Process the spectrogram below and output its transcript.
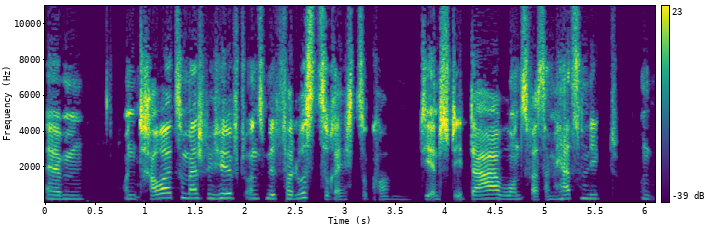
Ähm, und Trauer zum Beispiel hilft uns, mit Verlust zurechtzukommen. Die entsteht da, wo uns was am Herzen liegt und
